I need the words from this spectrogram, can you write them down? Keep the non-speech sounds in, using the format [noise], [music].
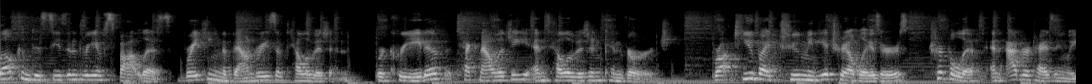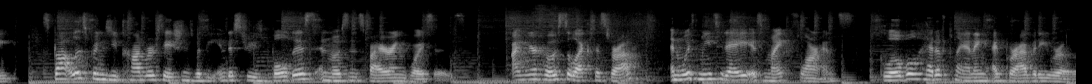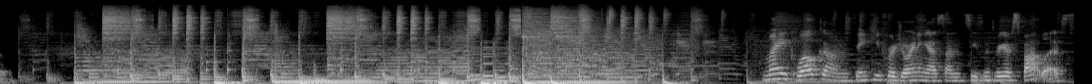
Welcome to season three of Spotless, breaking the boundaries of television, where creative, technology, and television converge. Brought to you by two media trailblazers, TripleLift, and Advertising Week, Spotless brings you conversations with the industry's boldest and most inspiring voices. I'm your host, Alexis Ruff, and with me today is Mike Florence, Global Head of Planning at Gravity Road. Mike, welcome. Thank you for joining us on season three of Spotless.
